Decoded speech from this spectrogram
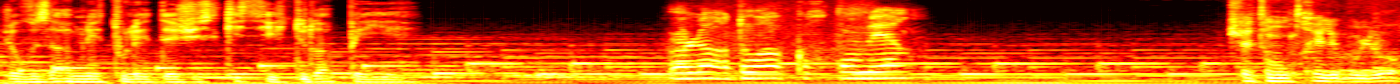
Je vous ai amené tous les deux jusqu'ici. Tu dois payer. On leur doit encore combien? Je vais te montrer le boulot.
